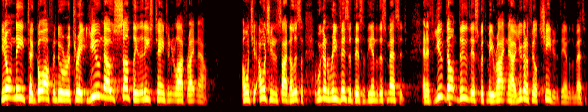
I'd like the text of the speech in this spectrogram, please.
You don't need to go off and do a retreat. You know something that needs change in your life right now. I want, you, I want you to decide. Now, listen, we're going to revisit this at the end of this message. And if you don't do this with me right now, you're going to feel cheated at the end of the message,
